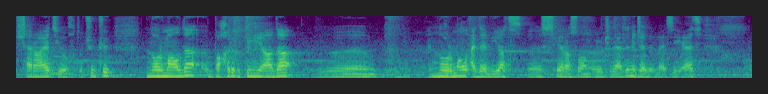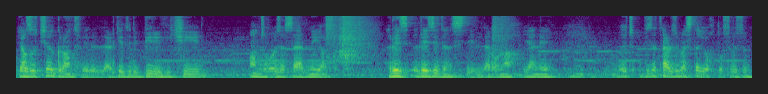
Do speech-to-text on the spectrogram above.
şərait yoxdur. Çünki normalda baxırıq dünyada normal ədəbiyyat sferası olan ölkələrdə necədir vəziyyət? Yazıçıya qrant verirlər, gedir 1 il, 2 il ancaq öz əsərini yazır. Rez residence deyirlər ona. Yəni heç bizə tərcüməsi də yoxdur sözün.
